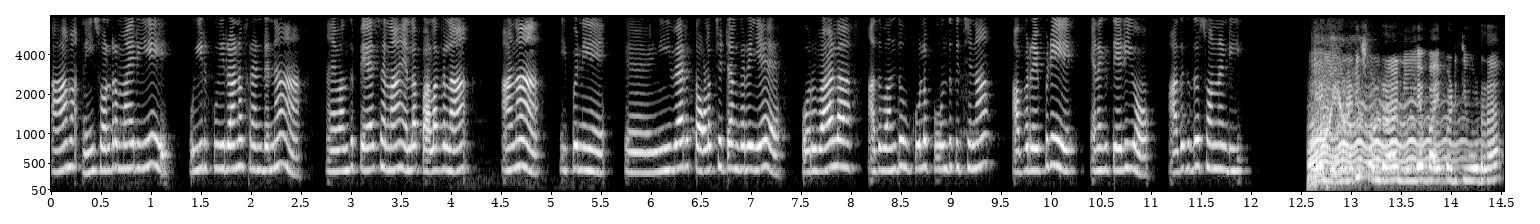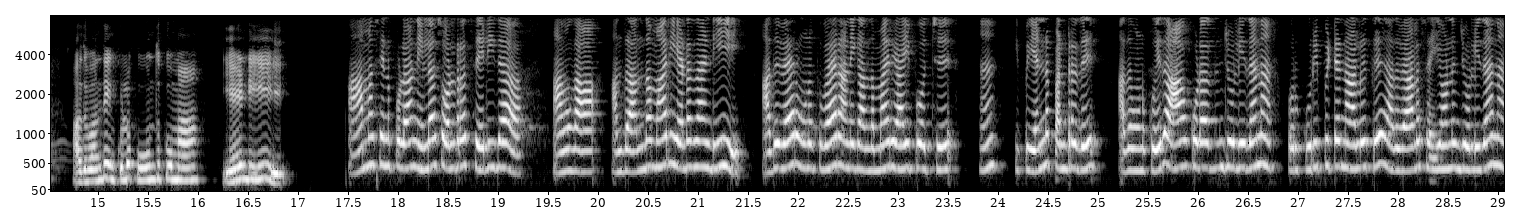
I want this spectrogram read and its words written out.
ஆமா நீ சொல்ற மாதிரி உயிருக்கு உயிரான ஃப்ரெண்டுனா வந்து பேசலாம் எல்லாம் பழகலாம். ஆனா இப்ப நீ நீ வேற தொலைச்சிட்டங்கறியே. ஒருவேளை அது வந்து உள்ள பூந்துக்குச்சுன்னா அப்புறம் எப்படி எனக்கு தெரியும்? அதுக்கு தான் சொன்னேன்டி. என்னடி சொல்ற? நீயே பயப்படுத்தி விடுற? அது வந்து எனக்குள்ள பூந்துக்குமா ஏண்டி ஆமா சின்னப்புலா நீ எல்லாம் சொல்ற சரிதா அவங்க அந்த அந்த மாதிரி இடம் தாண்டி அது வேற உனக்கு வேற அன்னைக்கு அந்த மாதிரி ஆகி போச்சு இப்போ என்ன பண்றது? அது உனக்கு எதுவும் ஆகக்கூடாதுன்னு சொல்லி தானே ஒரு குறிப்பிட்ட நாளுக்கு அது வேலை செய்யணும்னு சொல்லி தானே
